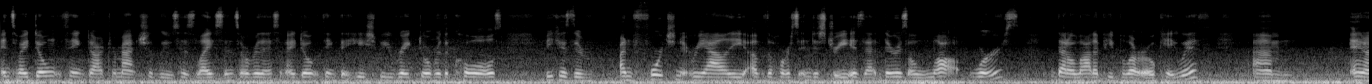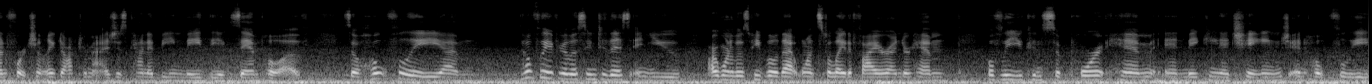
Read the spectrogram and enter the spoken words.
And so I don't think Dr. Matt should lose his license over this, and I don't think that he should be raked over the coals because the unfortunate reality of the horse industry is that there is a lot worse that a lot of people are okay with. Um, and unfortunately, Dr. Matt is just kind of being made the example of. So hopefully, um, hopefully, if you're listening to this and you are one of those people that wants to light a fire under him, hopefully you can support him in making a change. And hopefully,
